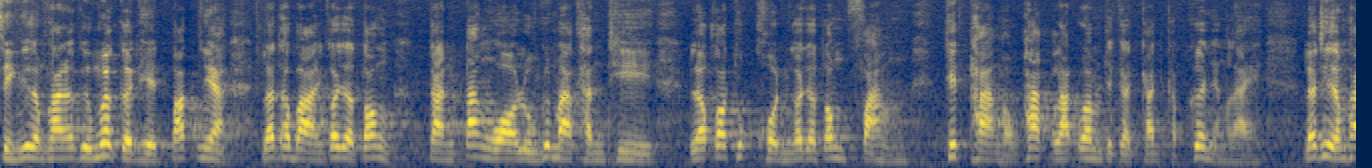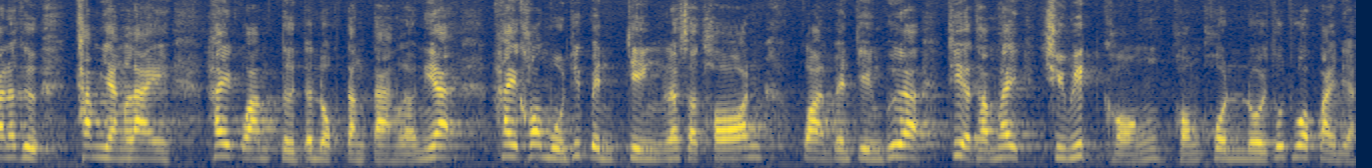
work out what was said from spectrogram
สิ่งที่สำคัญก็คือเมื่อเกิดเหตุปั๊บเนี่ยรัฐบาลก็จะต้องการตั้งวอลลุ่มขึ้นมาทันที แล้วก็ทุกคนก็จะต้องฟังทิศทางของภาครัฐว่ามันจะเกิดการขับเคลื่อนอย่างไร แล้วที่สำคัญก็คือทำอย่างไรให้ความตื่นตระหนกต่างๆ เหล่านี้ให้ข้อมูลที่เป็นจริงและสะท้อนความเป็นจริงเพื่อที่จะทำให้ชีวิตของของคนโดยทั่วๆไปเนี่ย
